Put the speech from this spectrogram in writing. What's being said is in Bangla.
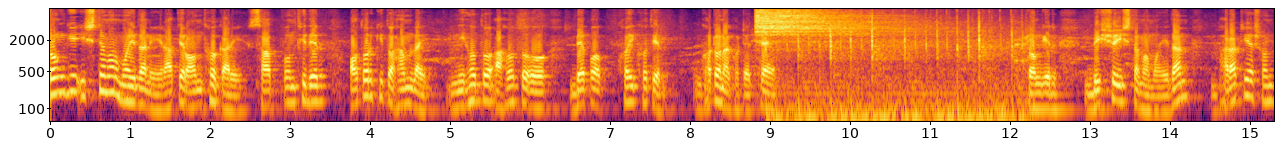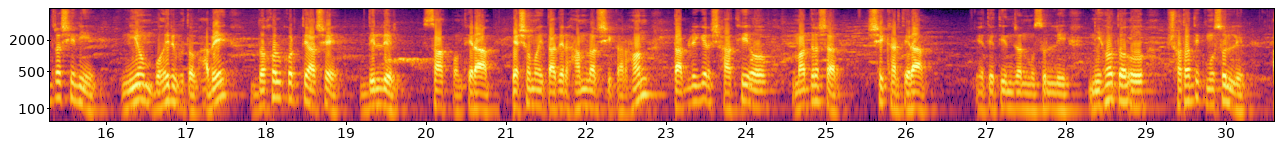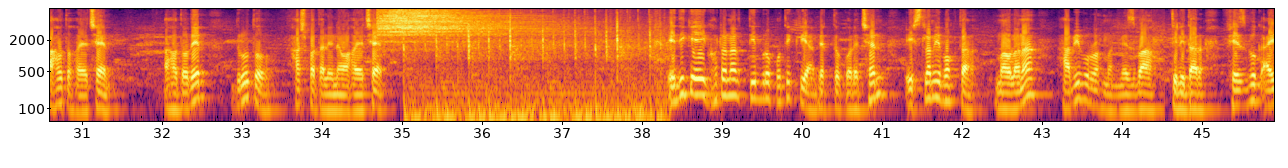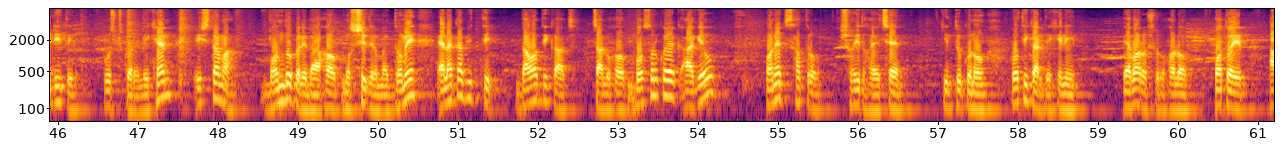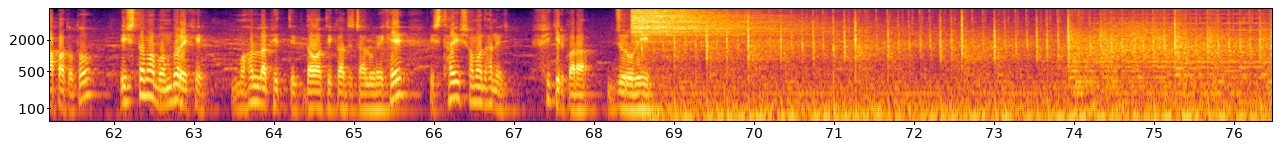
টঙ্গী ইজতেমার ময়দানে রাতের অন্ধকারে সাতপন্থীদের অতর্কিত হামলায় নিহত, আহত ও ব্যাপক ক্ষয়ক্ষতির ঘটনা ঘটেছে। টঙ্গীর বিশ্ব ইজতেমা ময়দান ভাড়াটিয়া সন্ত্রাসী নিয়ে নিয়ম বহির্ভূতভাবে দখল করতে আসে দিল্লির সাতপন্থীরা। এ সময় তাদের হামলার শিকার হন তাবলিগের সাথী ও মাদ্রাসার শিক্ষার্থীরা। এতে তিনজন মুসল্লি নিহত ও শতাধিক মুসল্লি আহত হয়েছে। আহতদের দ্রুত হাসপাতালে নেওয়া হয়েছে। এদিকে এই ঘটনার তীব্র প্রতিক্রিয়া ব্যক্ত করেছেন ইসলামী বক্তা মাওলানা হাবিবুর রহমান মেজবা। তিনি তার ফেসবুক আইডিতে পোস্ট করে লিখেন, ইজতামা বন্ধ করে দেওয়া হোক, মসজিদের মাধ্যমে এলাকাভিত্তিক দাওয়াতি কাজ চালু হোক। বছর কয়েক আগেও অনেক ছাত্র শহীদ হয়েছে। কিন্তু কোনো প্রতিকার দেখেনি। এবারও শুরু হলো। অতএব আপাতত ইস্তামা বন্ধ রেখে মহল্লা ভিত্তিক দাওয়াতি কাজ চালু রেখে স্থায়ী সমাধানের ফিকির করা জরুরি।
